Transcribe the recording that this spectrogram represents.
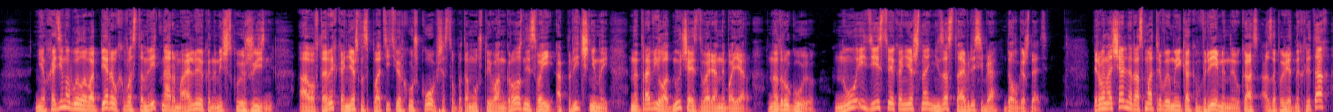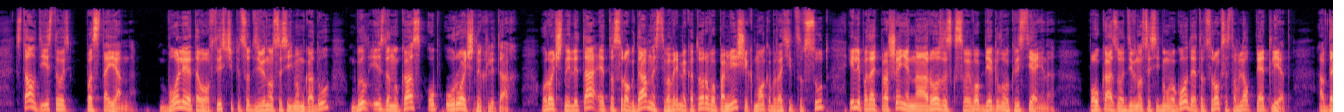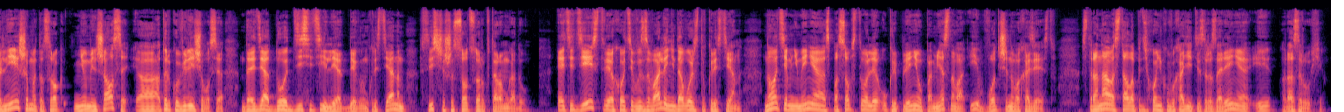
Необходимо было, во-первых, восстановить нормальную экономическую жизнь, а во-вторых, конечно, сплотить верхушку общества, потому что Иван Грозный своей опричниной натравил одну часть дворян и бояр на другую. Ну и действия, конечно, не заставили себя долго ждать. Первоначально рассматриваемый как временный указ о заповедных летах стал действовать постоянно. Более того, в 1597 году был издан указ об урочных летах. Урочные лета – это срок давности, во время которого помещик мог обратиться в суд или подать прошение на розыск своего беглого крестьянина. По указу от 1997 года этот срок составлял 5 лет – а в дальнейшем этот срок не уменьшался, а, а только увеличивался, дойдя до 10 лет беглым крестьянам в 1642 году. Эти действия хоть и вызывали недовольство крестьян, но тем не менее способствовали укреплению поместного и вотчинного хозяйств. Страна стала потихоньку выходить из разорения и разрухи.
